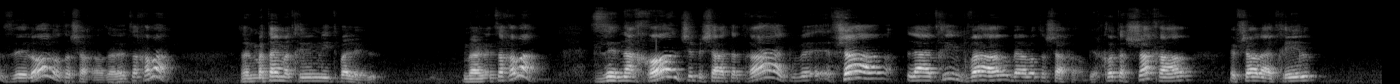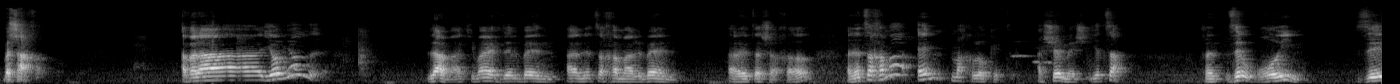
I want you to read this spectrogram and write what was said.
זה לא עלות השחר, זה הנצח חמה. אומרת, מתי מתחילים להתפלל? מהנצח חמה. זה נכון שבשעת הטרק אפשר להתחיל כבר בעלות השחר. ברכות השחר אפשר להתחיל בשחר. אבל היום יום זה... למה? כי מה ההבדל בין הנצח חמה לבין עלית השחר? הנצח חמה אין מחלוקת. השמש יצא. זהו, רואים. זה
